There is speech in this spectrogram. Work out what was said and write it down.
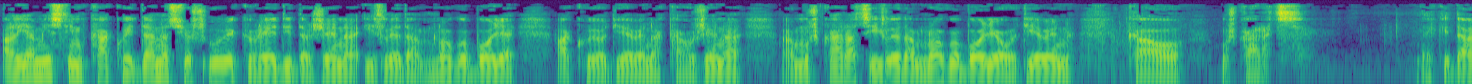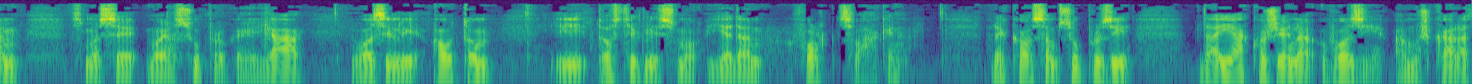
ali ja mislim kako i danas još uvijek vredi da žena izgleda mnogo bolje ako je odjevena kao žena, a muškarac izgleda mnogo bolje odjeven kao muškarac. Neki dan smo se, moja supruga i ja, vozili autom i dostigli smo jedan Volkswagen. Rekao sam supruzi da iako žena vozi, a muškarac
